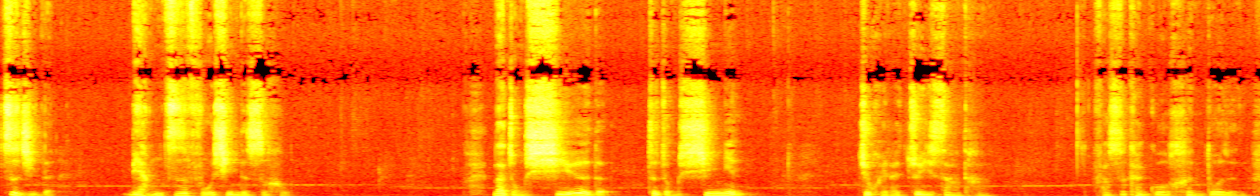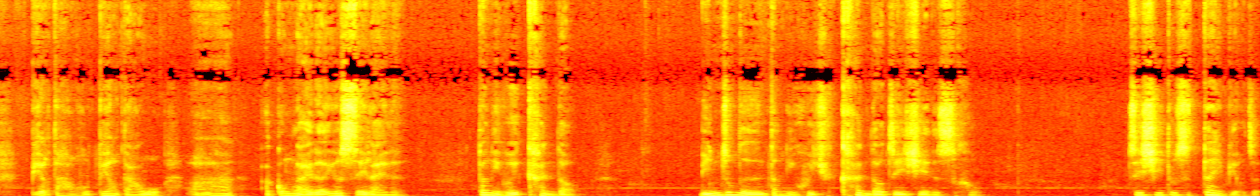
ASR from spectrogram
自己的良知佛性的时候，那种邪恶的这种心念就会来追杀他。法师看过很多人，不要打我，不要打我啊！阿公来了，又谁来了？当你会看到临终的人，当你会去看到这些的时候，这些都是代表着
